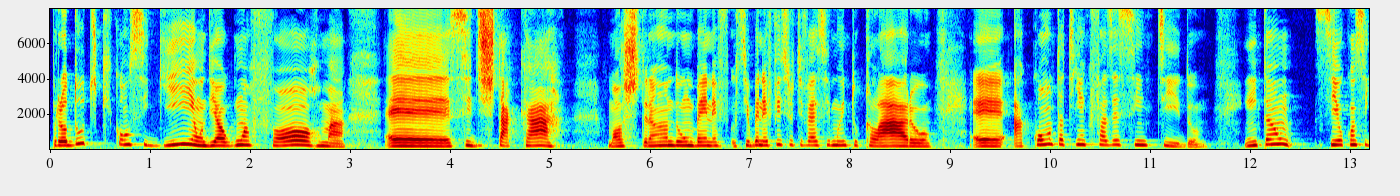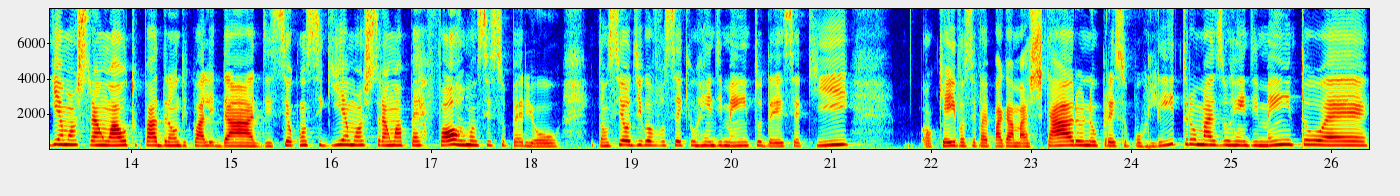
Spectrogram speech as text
produtos que conseguiam de alguma forma é, se destacar mostrando um benefício. Se o benefício tivesse muito claro, é, a conta tinha que fazer sentido. Então, se eu conseguia mostrar um alto padrão de qualidade, se eu conseguia mostrar uma performance superior. Então, se eu digo a você que o rendimento desse aqui, ok, você vai pagar mais caro no preço por litro, mas o rendimento é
